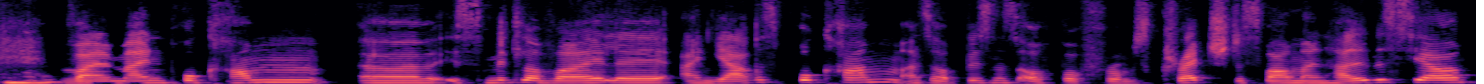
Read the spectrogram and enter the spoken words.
Mhm. Weil mein Programm äh, ist mittlerweile ein Jahresprogramm, also Business Aufbau from Scratch. Das war mal ein halbes Jahr.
